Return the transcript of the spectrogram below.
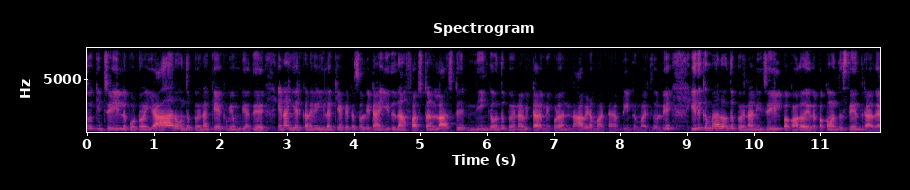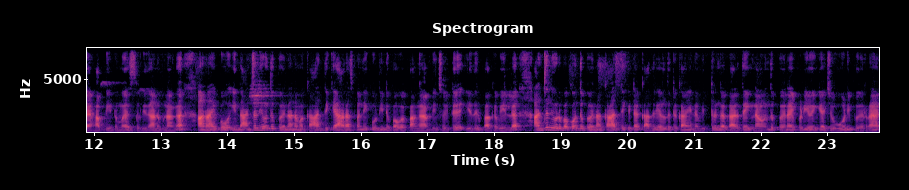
தூக்கி ஜெயிலில் போட்டுரும் யாரும் வந்து போயின்னா கேட்கவே முடியாது. ஏன்னா ஏற்கனவே இலக்கிய கிட்ட சொல்லிட்டேன். இதுதான் ஃபர்ஸ்ட் அண்ட் லாஸ்ட்டு நீங்கள் வந்து போயின்னா விட்டாலுமே கூட நான் விட மாட்டேன் அப்படின்ற மாதிரி சொல்லி இதுக்கு மேலே வந்து இப்போ நீ ஜெயில் பக்கம் அதாவது இந்த பக்கம் வந்து சேர்ந்துடாத அப்படின்ற மாதிரி சொல்லி தான் அனுப்புனாங்க. ஆனால் இப்போது இந்த அஞ்சலி வந்து போயின்னா நம்ம கார்த்திக்கே அரெஸ்ட் பண்ணி கூட்டிகிட்டு போக வைப்பாங்க அப்படின்னு சொல்லிட்டு எதிர்பார்க்க எதிர்பார்க்கவே இல்லை. அஞ்சலி ஒரு பக்கம் வந்து போயின்னா கார்த்திக்கிட்ட கதறி எழுதிட்டு இருக்கா என்னை விட்டுருங்க கார்த்திக். நான் வந்து போயின்னா எப்படியோ எங்கேயாச்சும் ஓடி போயிடுறேன்.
